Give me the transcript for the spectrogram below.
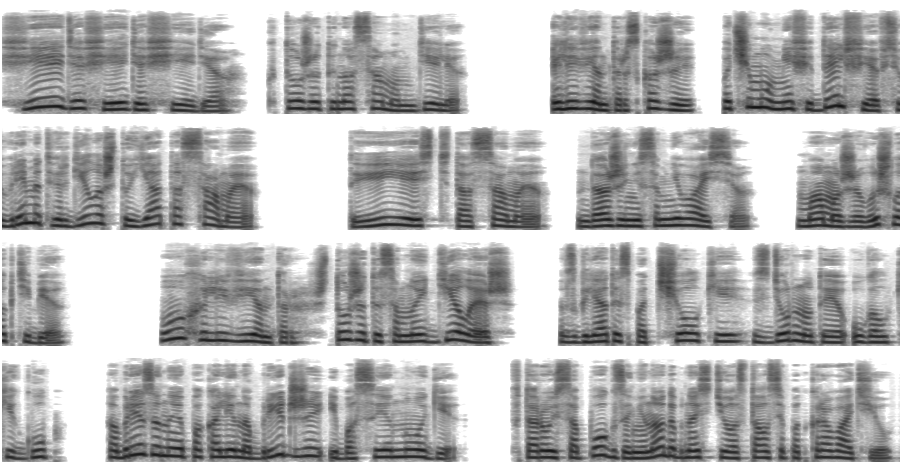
«Федя, Федя, Федя, кто же ты на самом деле?» «Эливентор, скажи, почему Мифи Дельфия все время твердила, что я та самая?» «Ты есть та самая, даже не сомневайся. Мама же вышла к тебе». «Ох, Эливентор, что же ты со мной делаешь?» Взгляд из-под челки, сдернутые уголки губ, обрезанные по колено бриджи и босые ноги. Второй сапог за ненадобностью остался под кроватью.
